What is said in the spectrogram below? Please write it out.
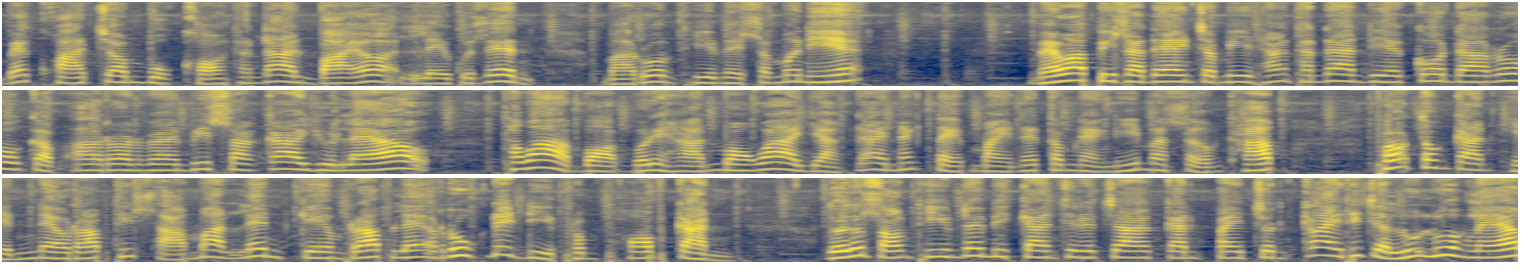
แบ็คขวาจอมบุกของทางด้านไบเออร์เลกุเซนมาร่วมทีมในซัมเมอร์นี้ แม้ว่าปีศาจแดงจะมีทั้งทางด้านเดียโกดาโรกับอารอนแวนบิซาก้าอยู่แล้วทว่าบอร์ดบริหารมองว่าอยากได้นักเตะใหม่ในตำแหน่งนี้มาเสริมทัพ เพราะต้องการเห็นแนวรับที่สามารถเล่นเกมรับและรุกได้ดีพร้อมๆกัน โดยทั้งสองทีมได้มีการเจรจากันไปจนใกล้ที่จะลุล่วงแล้ว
